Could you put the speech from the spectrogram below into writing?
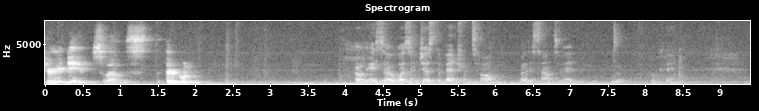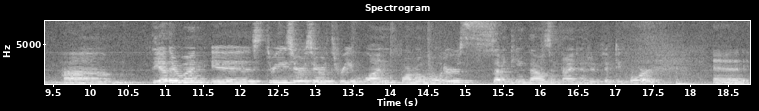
during a game so that was the third one Okay, so it wasn't just the Veterans Hall, by the sounds of it? Okay. Um, the other one is three zero zero three one, Formal Motors, seventeen thousand nine hundred fifty-four. And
